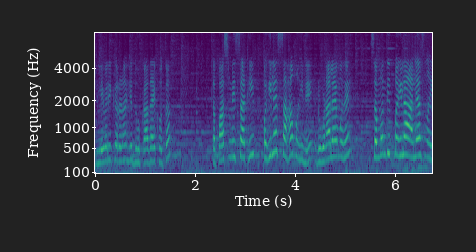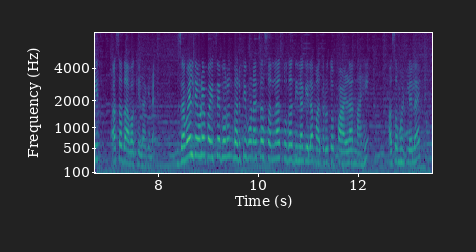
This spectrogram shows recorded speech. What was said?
डिलिव्हरी करणं हे धोकादायक होतं. तपासणीसाठी पहिले सहा महिने रुग्णालयामध्ये संबंधित महिला आल्याच नाहीत असा दावा केला गेलाय. जमेल तेवढे पैसे भरून भरती होण्याचा सल्ला सुद्धा दिला गेला मात्र तो पाळला नाही असं म्हटलेलं आहे.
